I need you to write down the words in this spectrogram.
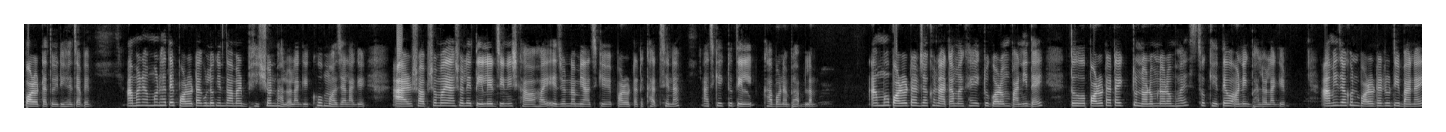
পরোটা তৈরি হয়ে যাবে। আমার আম্মুর হাতের পরোটাগুলো কিন্তু আমার ভীষণ ভালো লাগে, খুব মজা লাগে। আর সব সময় আসলে তেলের জিনিস খাওয়া হয়, এজন্য আমি আজকে পরোটাটা খাচ্ছি না। আজকে একটু তেল খাব না ভাবলাম। আম্মু পরোটার যখন আটা মাখায় একটু গরম পানি দেয়, তো পরোটাটা একটু নরম নরম হয় সো খেতেও অনেক ভালো লাগে। আমি যখন পরোটা রুটি বানাই,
